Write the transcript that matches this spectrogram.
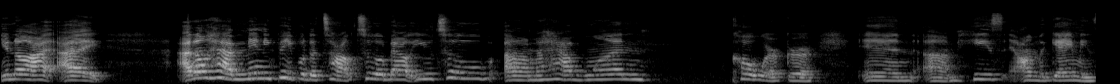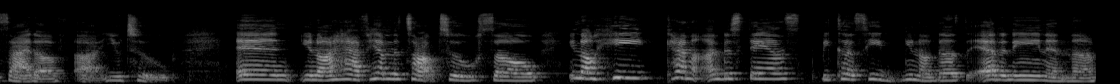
you know, I I I don't have many people to talk to about YouTube. Um, I have one coworker, and um, he's on the gaming side of uh, YouTube. And you know I have him to talk to. So you know he kind of understands because he you know does the editing and the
